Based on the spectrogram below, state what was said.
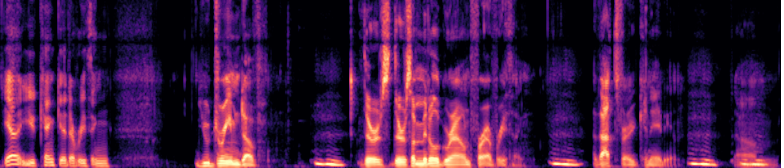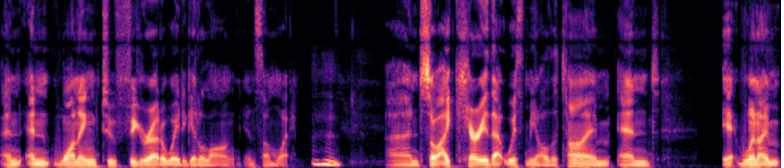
Yeah, you can't get everything you dreamed of. mhm, There's there's a middle ground for everything. mhm, That's very Canadian, mhm, um, and and wanting to figure out a way to get along in some way. mhm, And so I carry that with me all the time. And it, when I'm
